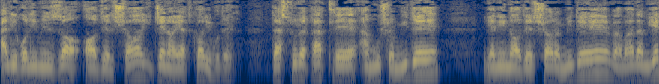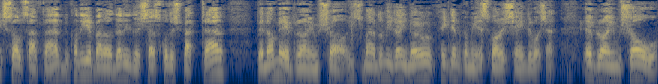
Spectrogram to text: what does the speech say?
علی قلی میرزا عادل شاه جنایتکاری بوده. دستور قتل اموش رو میده. یعنی نادرشاه رو میده و بعدم یک سال سلطنت می‌کنه. یه برادری داشته از خودش بدتر به نام ابراهیم شاه. هیچ مردم ایران اینا رو فکر نمی‌کنم اسما رو شنیده باشن. ابراهیم شاه و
